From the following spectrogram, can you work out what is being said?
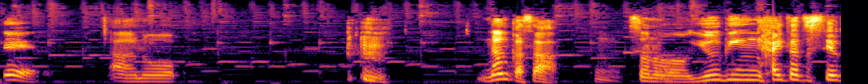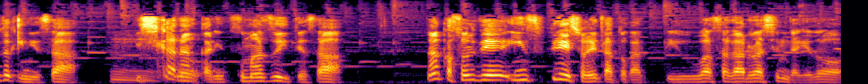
で、あの、なんかさ、うんその、郵便配達してる時にさ、うん石かなんかにつまずいてさ、なんかそれでインスピレーションを得たとかっていう噂があるらしいんだけど。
